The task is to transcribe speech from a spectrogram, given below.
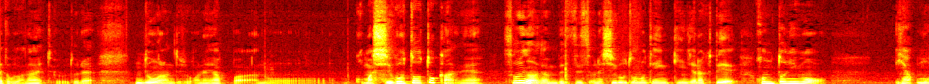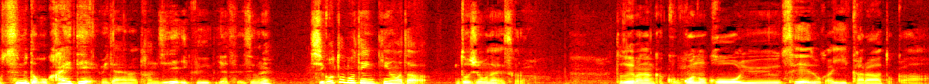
えたことはないということでどうなんでしょうかね。やっぱあのまあ、仕事とかねそういうのは多分別ですよね。仕事の転勤じゃなくて本当にもういやもう住むとこ変えてみたいな感じで行くやつですよね。仕事の転勤はまたどうしようもないですから。例えばなんかここのこういう制度がいいからとか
